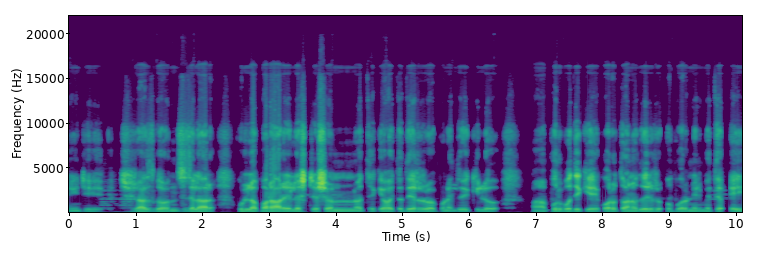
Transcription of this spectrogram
এই যে সিরাজগঞ্জ জেলার উল্লাপাড়া রেল স্টেশন থেকে হয়তো দেড়, পৌনে দুই কিলো পূর্ব দিকে করতোয়া নদীর উপর নির্মিত এই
